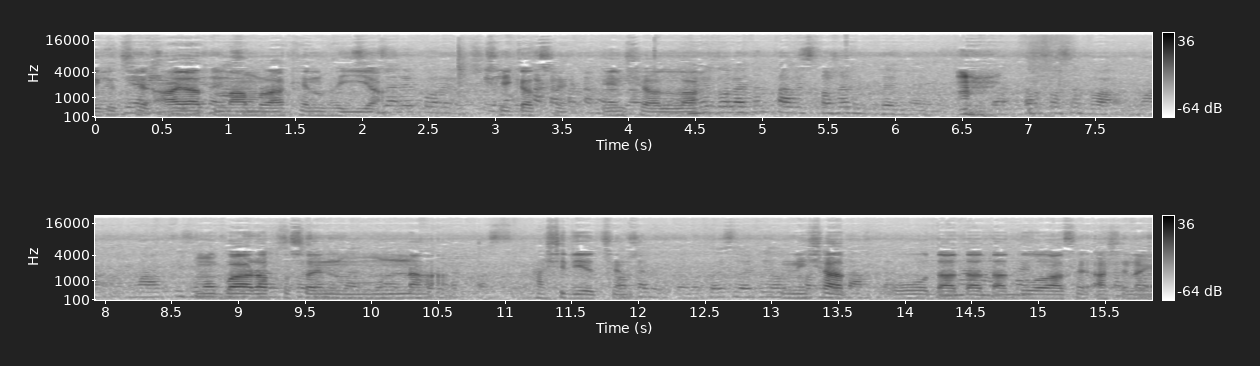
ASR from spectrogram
লিখেছে, আয়াত নাম রাখেন ভাইয়া। ঠিক আছে জানি মোবারক হোসেন মুন্না হাসি দিয়েছেন। নিশাদ ও দাদা দাদু আসে আসে নাই।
